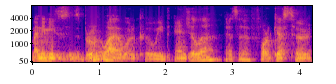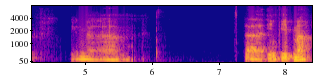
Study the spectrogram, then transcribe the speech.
My name is, is, Bruno. I work with Angela as a forecaster in um, uh, in IPMA,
